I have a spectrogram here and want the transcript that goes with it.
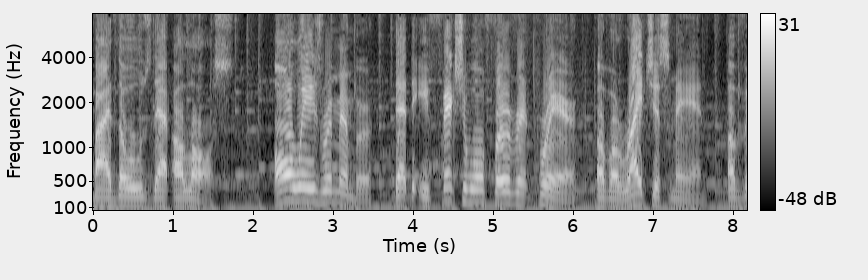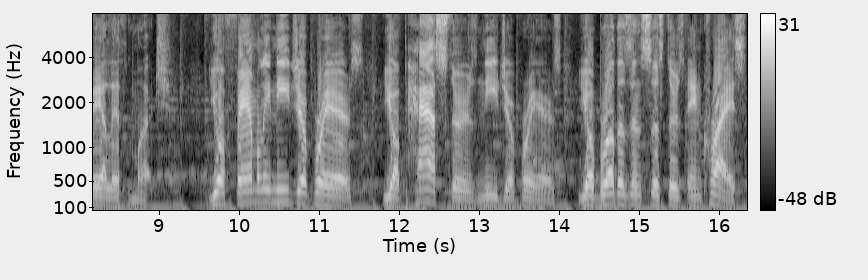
by those that are lost. Always remember that the effectual, fervent prayer of a righteous man availeth much. Your family needs your prayers. Your pastors need your prayers. Your brothers and sisters in Christ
